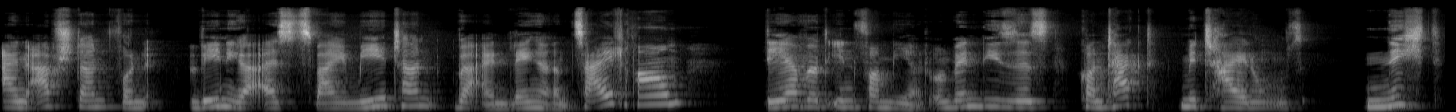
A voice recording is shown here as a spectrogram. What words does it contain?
ein Abstand von weniger als zwei Metern über einen längeren Zeitraum, der wird informiert. Und wenn dieses Kontaktmitteilung nicht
